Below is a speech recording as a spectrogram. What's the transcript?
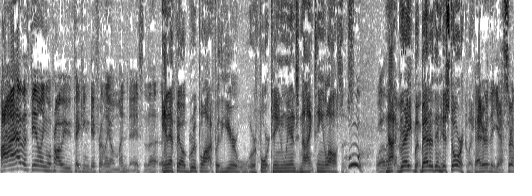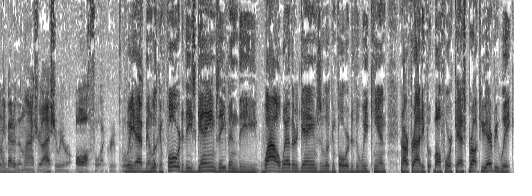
I have a feeling we'll probably be picking differently on Monday. So that, NFL group lock for the year were 14 wins, 19 losses. Whew. Well, Not great, but better than historically. better than yeah, certainly better than last year. Last year we were awful at group. We have been looking forward to these games, even the wild weather games, and looking forward to the weekend and our Friday football forecast brought to you every week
